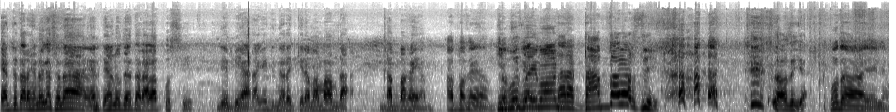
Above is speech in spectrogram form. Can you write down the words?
এনতে তারা হেনো গেছে না? এনতে হেনো যায় তার আলাপ করছে যে বিয়ার আগে দিন রাত কিরা মামা আমরা ডাব্বা খাইয়াম। আব্বা খাইয়াম। কি বুঝলাই মন তারা ডাব্বা মারছে। যাও যাইয়া। ওদা আইলাম।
